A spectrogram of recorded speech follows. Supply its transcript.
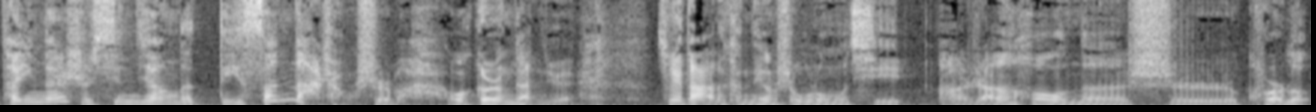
它应该是新疆的第三大城市吧？我个人感觉，最大的肯定是乌鲁木齐。啊，然后呢是库尔勒，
